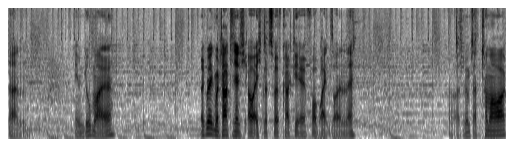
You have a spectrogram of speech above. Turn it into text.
Dann nehmen du mal. Rückblickend betrachtet hätte ich auch echt nur zwölf Charaktere vorbereiten sollen. Ne? So, du nimmst halt Tomahawk,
